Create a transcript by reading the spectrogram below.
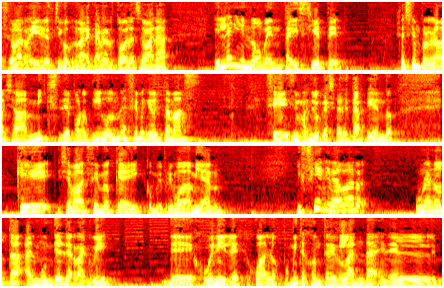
se va a reír, los chicos me van a cargar toda la semana. El año 97, yo hacía un programa llamado Mix Deportivo en una FM que no está más. Sí, más Lucas ya se está riendo. Que llamaba FM OK con mi primo Damián. Y fui a grabar una nota al Mundial de Rugby de juveniles que jugaban los Pumitas contra Irlanda en el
